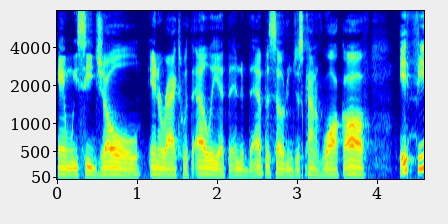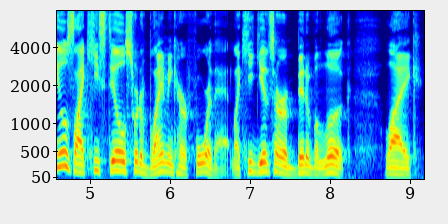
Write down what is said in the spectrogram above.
and we see Joel interact with Ellie at the end of the episode and just kind of walk off, it feels like he's still sort of blaming her for that. Like he gives her a bit of a look, like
